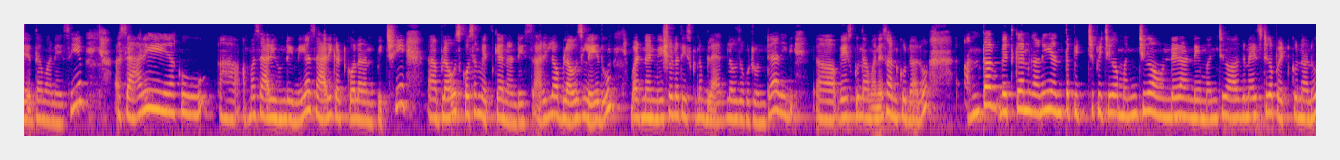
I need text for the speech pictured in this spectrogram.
చేద్దామనేసి ఆ శారీ నాకు అమ్మ శారీ ఉండింది. ఆ శారీ కట్టుకోవాలని అనిపించి ఆ బ్లౌజ్ కోసం వెతికానండి. శారీలో ఆ బ్లౌజ్ లేదు. బట్ నేను మీషో మీషోలో తీసుకున్న బ్లాక్ బ్లౌజ్ ఒకటి ఉంటే అది వేసుకుందాం అనేసి అనుకున్నాను అంత వెతికాను కానీ అంత పిచ్చి పిచ్చిగా మంచిగా ఉండేదండి. మంచిగా ఆర్గనైజ్డ్గా పెట్టుకున్నాను.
